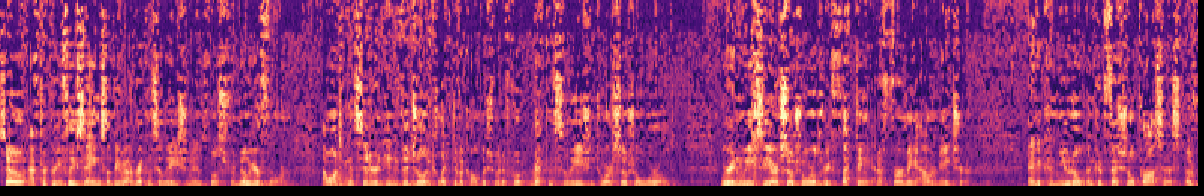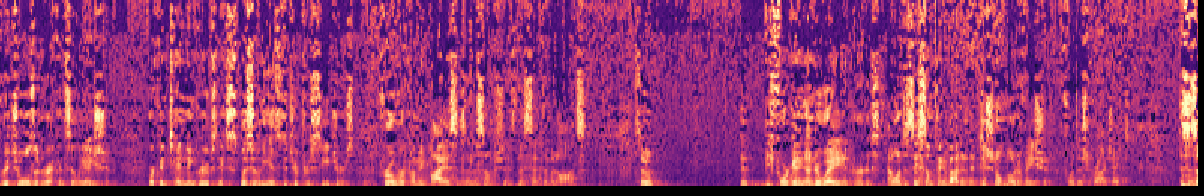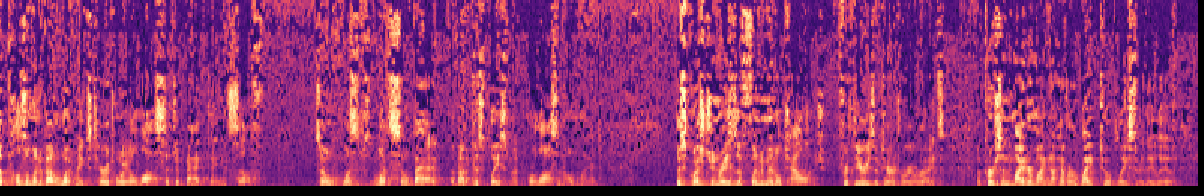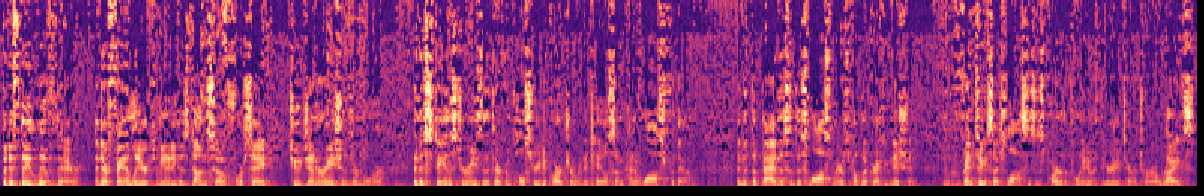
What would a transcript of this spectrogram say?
So, after briefly saying something about reconciliation in its most familiar form, I want to consider an individual and collective accomplishment of, quote, reconciliation to our social world, wherein we see our social worlds reflecting and affirming our nature, and a communal and confessional process of rituals and reconciliation, where contending groups explicitly institute procedures for overcoming biases and assumptions that set them at odds. So, before getting underway in earnest, I want to say something about an additional motivation for this project. This is a puzzlement about what makes territorial loss such a bad thing itself. So, what's, what's so bad about displacement or loss of homeland? This question raises a fundamental challenge for theories of territorial rights. A person might or might not have a right to a place where they live, but if they live there and their family or community has done so for, say, two generations or more, then it stands to reason that their compulsory departure would entail some kind of loss for them, and that the badness of this loss merits public recognition. And preventing such losses is part of the point of a theory of territorial rights.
